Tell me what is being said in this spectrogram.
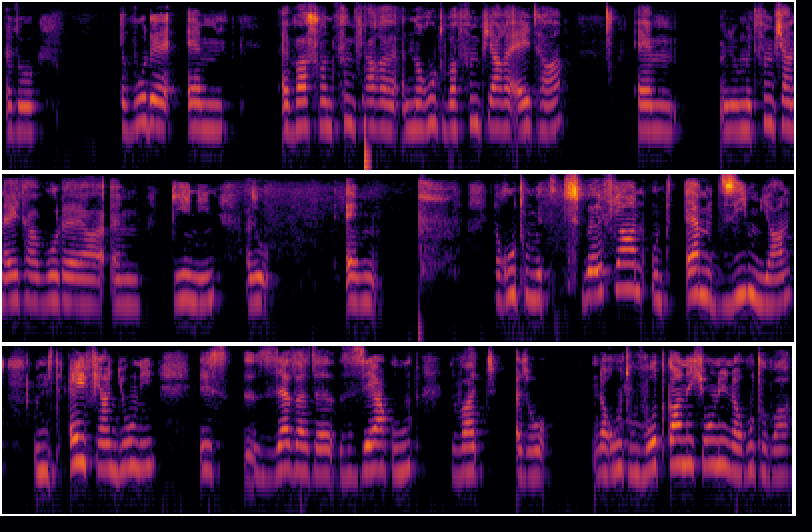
Also, er wurde, ähm, er war schon fünf Jahre, Naruto war fünf Jahre älter. Ähm, also mit fünf Jahren älter wurde er ähm, Genin. Also, ähm, Naruto mit zwölf Jahren und er mit sieben Jahren und mit elf Jahren Joni ist sehr, sehr, sehr, sehr gut. Soweit, also Naruto wurde gar nicht Joni, Naruto war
